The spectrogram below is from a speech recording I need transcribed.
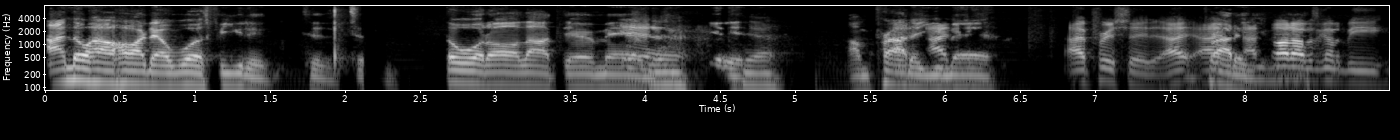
I know how hard that was for you to to, to throw it all out there, man. Yeah. Yeah, Get it. yeah. I'm proud of you, I- man. I appreciate it. I I, proud of I you, thought I was going to be.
